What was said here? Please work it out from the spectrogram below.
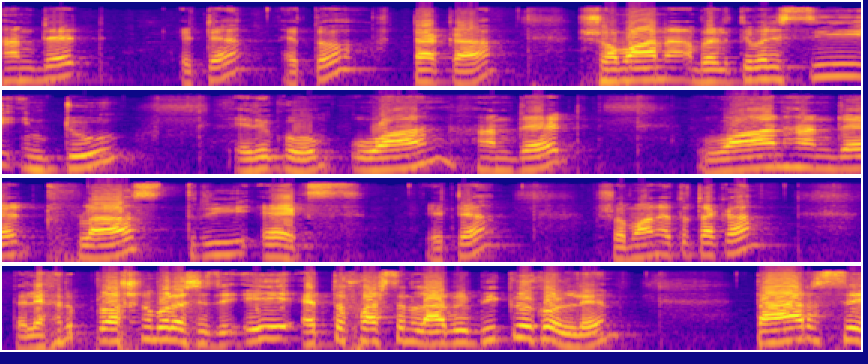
hundred এটা এত টাকা। সমান আমরা লিখতে পারি সি ইন্টু এরকম one hundred one hundred plus three X এটা সমান এত টাকা। তাহলে এখানে প্রশ্ন বলেছে যে এই এত পার্সেন্ট লাভে বিক্রয় করলে তার সে,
